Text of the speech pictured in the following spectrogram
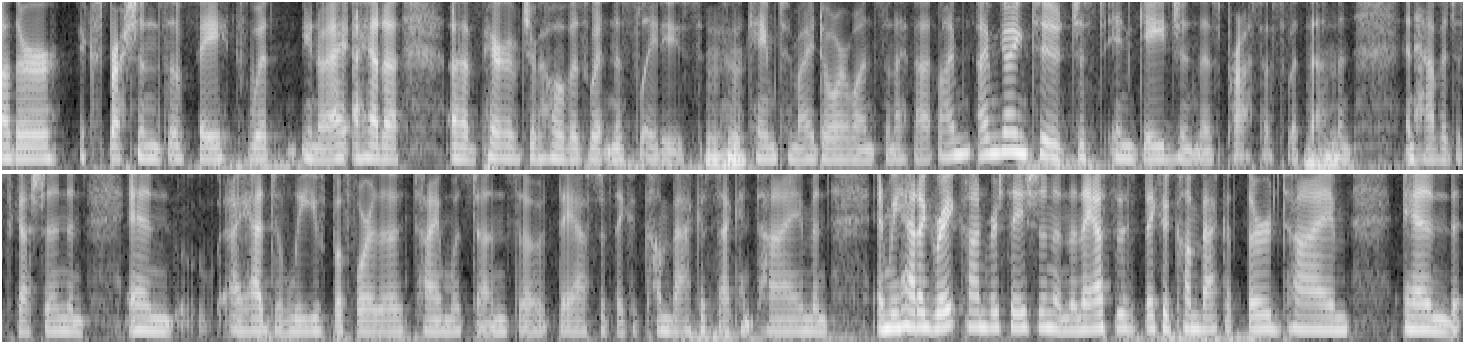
other expressions of faith? With, you know, I, I had a, a pair of Jehovah's Witness ladies who mm-hmm. came to my door once, and I thought, I'm, I'm going to just engage in this process with them mm-hmm. and, and have a discussion. And, and I had to leave before the time was done, so they asked if they could come back a second time. And, and we had a great conversation, and then they asked if they could come back a third time. And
